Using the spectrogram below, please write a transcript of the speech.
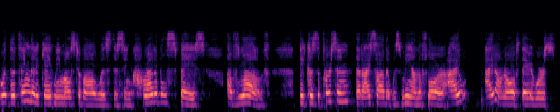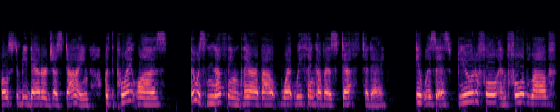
the thing that it gave me most of all was this incredible space of love because the person that I saw that was me on the floor, I I don't know if they were supposed to be dead or just dying, but the point was there was nothing there about what we think of as death today. It was as beautiful and full of love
